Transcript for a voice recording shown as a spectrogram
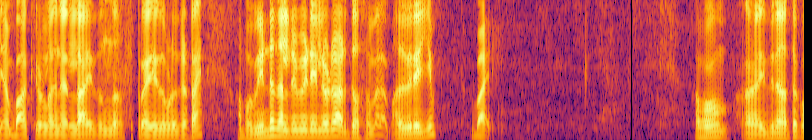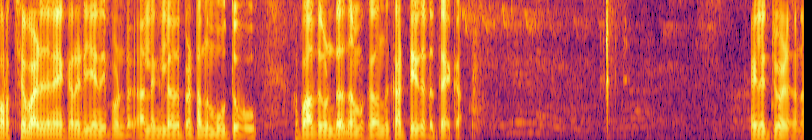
ഞാൻ ബാക്കിയുള്ളതിനെല്ലാം ഇതൊന്ന് സ്പ്രേ ചെയ്ത് കൊടുക്കട്ടെ അപ്പോൾ വീണ്ടും നല്ലൊരു വീഡിയോയിലൂടെ അടുത്ത ദിവസം വരാം. അതുവരേക്കും ബൈ. അപ്പം ഇതിനകത്ത് കുറച്ച് വഴുതനയൊക്കെ റെഡി ചെയ്യാൻ നിൽപ്പുണ്ട് അല്ലെങ്കിൽ അത് പെട്ടെന്ന് മൂത്ത് പോവും. അപ്പോൾ അതുകൊണ്ട് നമുക്കതൊന്ന് കട്ട് ചെയ്തെടുത്തേക്കാം. പൈലറ്റ് വഴുതന.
